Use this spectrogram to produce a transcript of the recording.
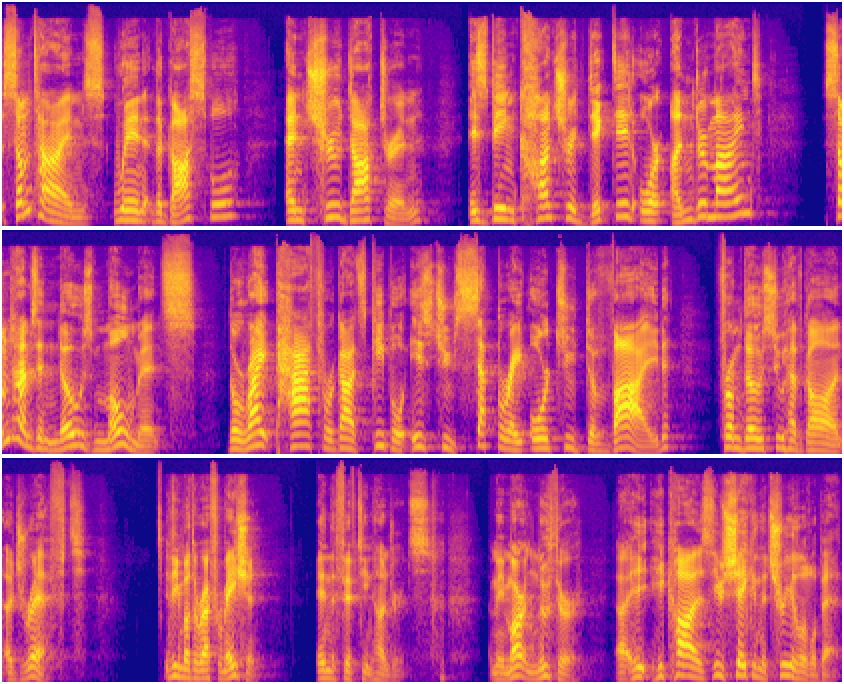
Sometimes, when the gospel and true doctrine is being contradicted or undermined, sometimes in those moments, The right path for God's people is to separate or to divide from those who have gone adrift. You think about the Reformation in the 1500s. I mean, Martin Luther, uh, he, he caused, he was shaking the tree a little bit.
